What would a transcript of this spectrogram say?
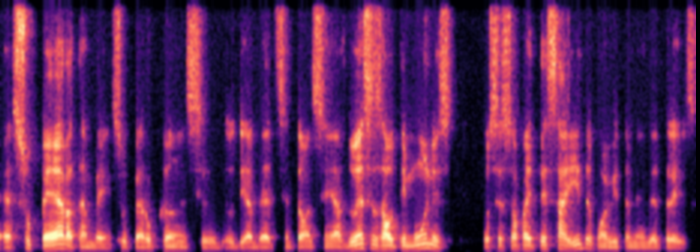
é, supera também, supera o câncer, o diabetes. Então, assim, as doenças autoimunes, você só vai ter saída com a vitamina D3.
